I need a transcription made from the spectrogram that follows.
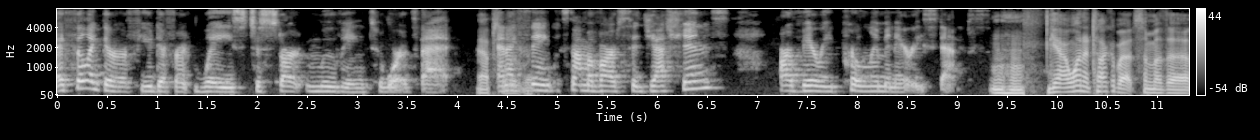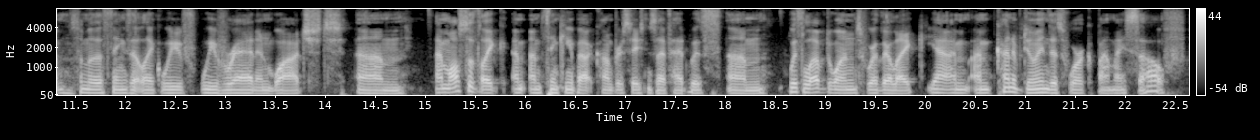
I feel like there are a few different ways to start moving towards that. Absolutely. And I think some of our suggestions are very preliminary steps. hmm Yeah, I want to talk about some of the some of the things that like we've we've read and watched. Um, I'm also like I'm, I'm thinking about conversations I've had with um, with loved ones where they're like, yeah, I'm I'm kind of doing this work by myself.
